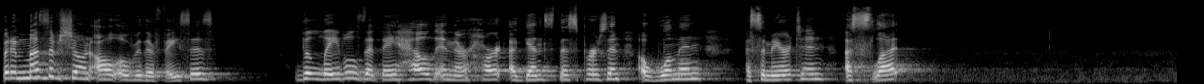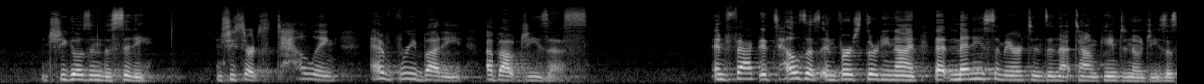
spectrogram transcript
But it must have shown all over their faces the labels that they held in their heart against this person a woman, a Samaritan, a slut. And she goes into the city and she starts telling everybody about Jesus. In fact, it tells us in verse 39 that many Samaritans in that town came to know Jesus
